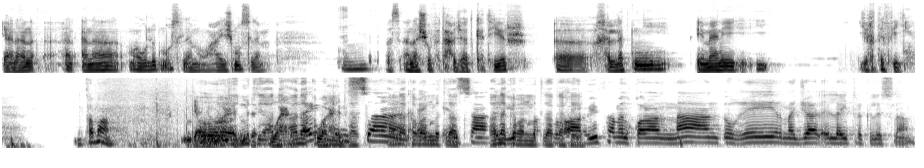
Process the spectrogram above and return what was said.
يعني أنا أنا مولود مسلم وعايش مسلم. بس أنا شفت حاجات كتير آه، خلتني إيماني يختفي. طبعا. يعني واحد مثلي واحد أنا أنا كمان مثلك أنا كمان مثلك أنا كمان مثلك القرآن أخي ويفهم القرآن ما عنده غير مجال إلا يترك الإسلام.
